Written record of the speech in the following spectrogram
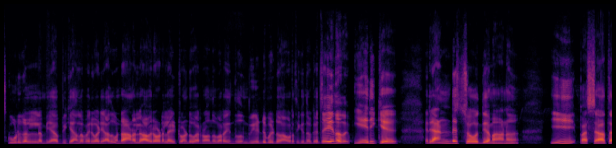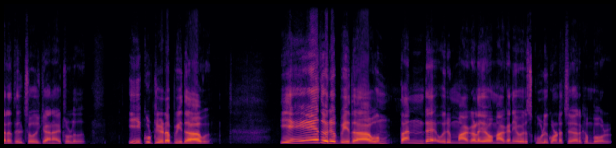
സ്കൂളുകളിലെല്ലാം വ്യാപിപ്പിക്കാനുള്ള പരിപാടി. അതുകൊണ്ടാണല്ലോ അവരോടെല്ലാം ഇട്ടുകൊണ്ട് വരണമെന്ന് പറയുന്നതും വീണ്ടും വീണ്ടും ആവർത്തിക്കുന്നതൊക്കെ ചെയ്യുന്നത്. എനിക്ക് രണ്ട് ചോദ്യമാണ് ഈ പശ്ചാത്തലത്തിൽ ചോദിക്കാനായിട്ടുള്ളത്. ഈ കുട്ടിയുടെ പിതാവ് ഏതൊരു പിതാവും തന്റെ ഒരു മകളെയോ മകനെയോ ഒരു സ്കൂളിൽ കൊണ്ട് ചേർക്കുമ്പോൾ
